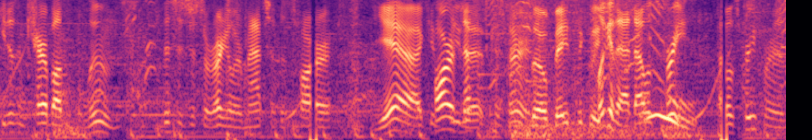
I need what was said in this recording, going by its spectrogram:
He doesn't care about the balloons. This is just a regular matchup as far. Yeah, As I can far as Ness that. is concerned. So basically, Look at that. That was free. Ooh. That was free for him.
